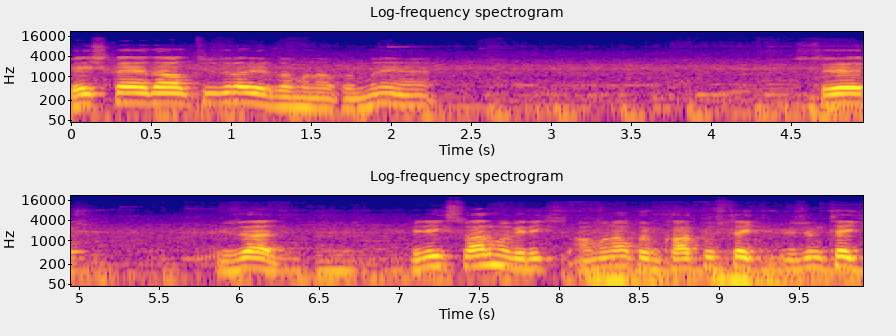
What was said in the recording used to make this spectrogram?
5 kaya da 600 lira verdi amına koyayım. Bu ne ya? Sür. Güzel. 1x var mı 1x? Amına koyayım karpuz tek, üzüm tek.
